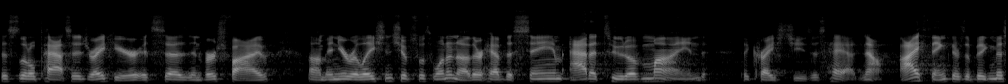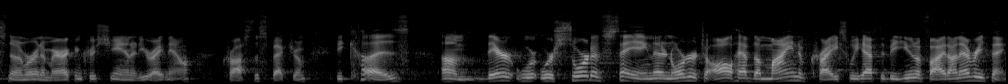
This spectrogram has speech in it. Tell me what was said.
this little passage right here. It says in verse 5 um, in your relationships with one another, have the same attitude of mind that Christ Jesus had. Now, I think there's a big misnomer in American Christianity right now, across the spectrum, because um, we're, we're sort of saying that in order to all have the mind of Christ, we have to be unified on everything.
